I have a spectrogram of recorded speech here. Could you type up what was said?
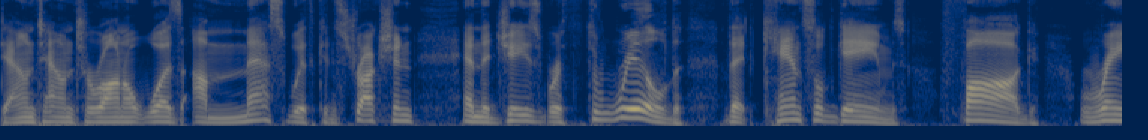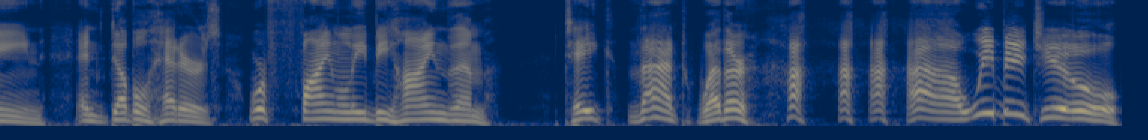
Downtown Toronto was a mess with construction, and the Jays were thrilled that canceled games, fog, rain, and double headers were finally behind them. Take that, weather! Ha ha ha ha! We beat you!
